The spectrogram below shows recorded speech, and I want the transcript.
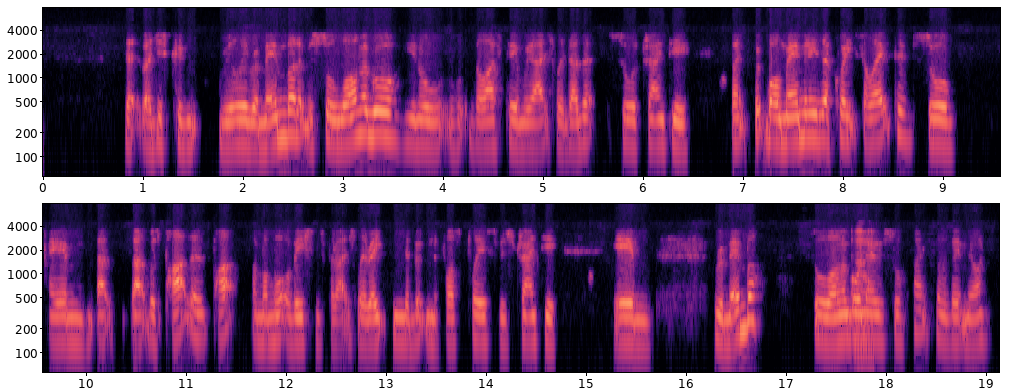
that I just couldn't really remember. It was so long ago, you know, the last time we actually did it. So trying to, like football memories are quite selective. So um, that that was part of part of my motivations for actually writing the book in the first place was trying to um, remember so long ago now. So thanks for inviting me on.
